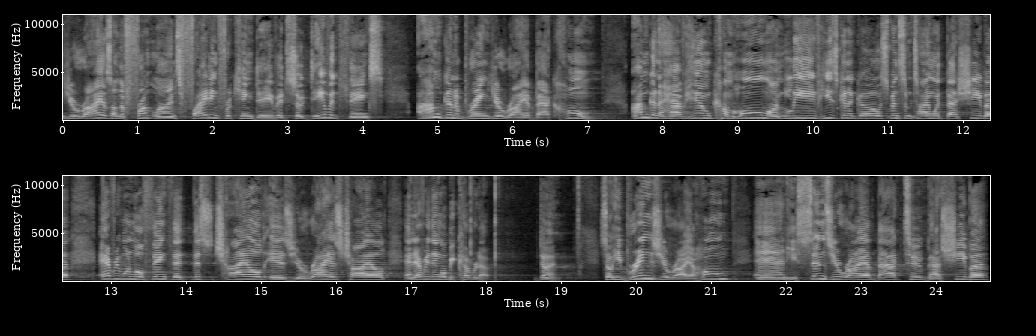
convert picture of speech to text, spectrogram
Uriah is on the front lines fighting for King David. So David thinks, I'm going to bring Uriah back home. I'm going to have him come home on leave. He's going to go spend some time with Bathsheba. Everyone will think that this child is Uriah's child, and everything will be covered up. Done. So he brings Uriah home and he sends Uriah back to Bathsheba.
